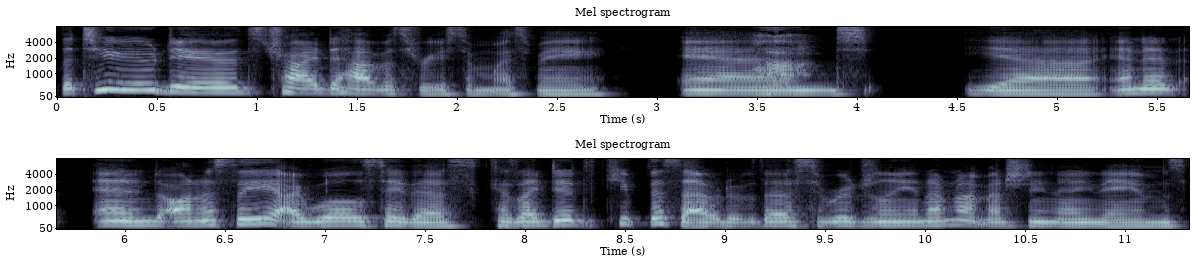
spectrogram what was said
The two dudes tried to have a threesome with me. And ah. yeah, and it and honestly, I will say this because I did keep this out of this originally, and I'm not mentioning any names,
